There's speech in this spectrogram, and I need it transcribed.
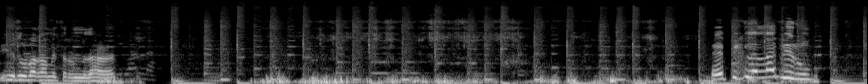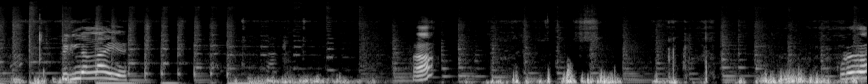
पेरू बघा मित्रांनो झाड. हे पिकलेलं नाही पेरू पिकलेलं नाही आहे हा? कुठे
